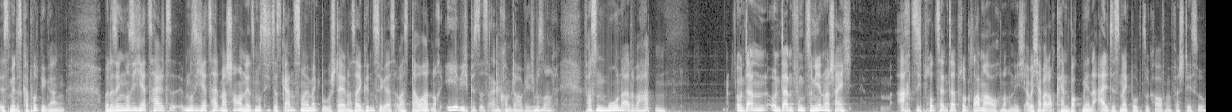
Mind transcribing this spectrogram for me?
ist mir das kaputt gegangen. Und deswegen muss ich jetzt halt, muss ich jetzt halt mal schauen. Jetzt muss ich das ganz neue MacBook bestellen, was halt günstiger ist. Aber es dauert noch ewig, bis es ankommt, Hauke. Ich muss noch fast einen Monat warten. Und dann, und dann funktionieren wahrscheinlich 80% der Programme auch noch nicht. Aber ich habe halt auch keinen Bock mehr, ein altes MacBook zu kaufen, verstehst du?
